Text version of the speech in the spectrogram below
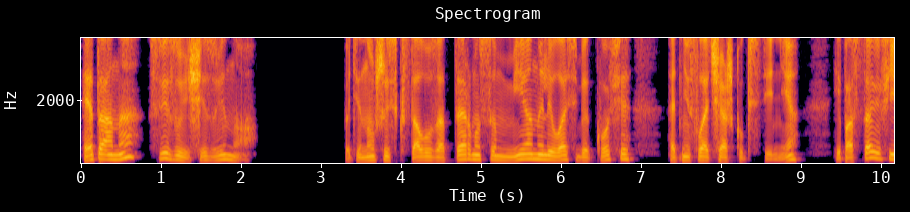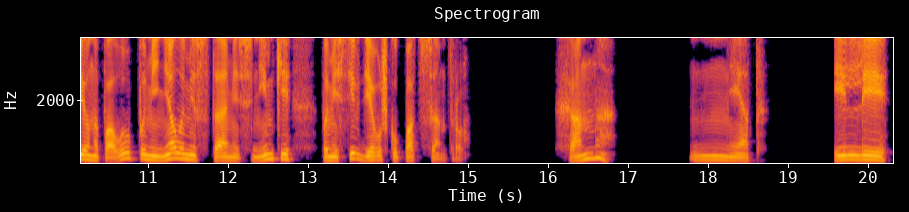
Это она, связующее звено? Потянувшись к столу за термосом, Мия налила себе кофе, отнесла чашку к стене и, поставив ее на полу, поменяла местами снимки, поместив девушку по центру. Ханна? Нет. Или...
